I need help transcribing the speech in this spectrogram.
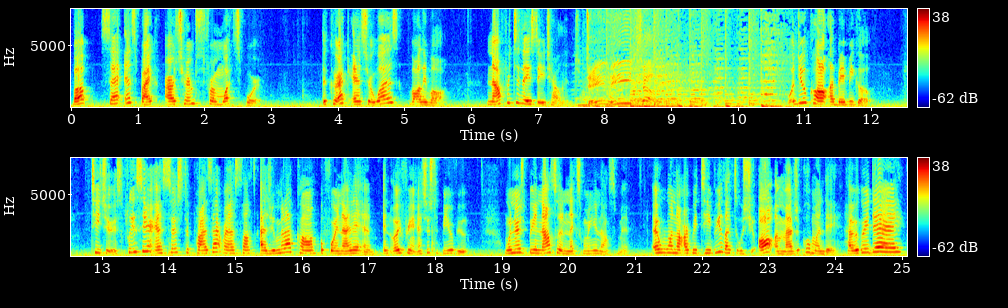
bump, set, and spike are terms from what sport? The correct answer was volleyball. Now for today's day challenge. Daily Challenge. What do you call a baby goat? Teachers, please see your answers to pines at renaissance at gmail.com before 9 a.m. in order for your answers to be reviewed. Winners be announced in the next morning announcement. Everyone on RPTV would like to wish you all a magical Monday. Have a great day!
